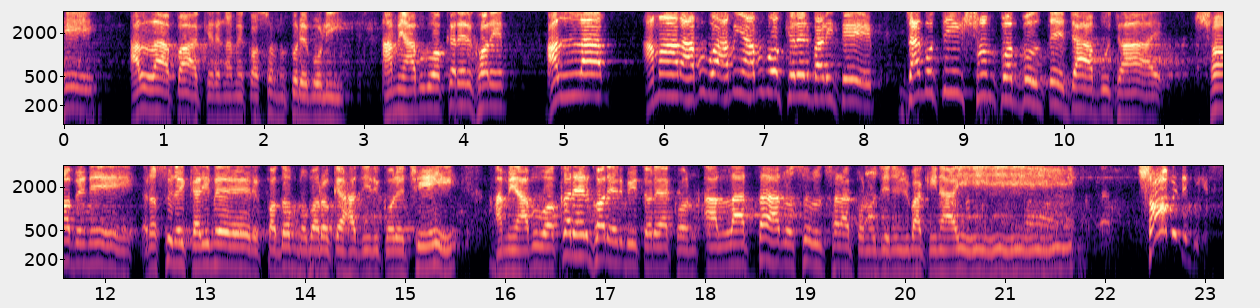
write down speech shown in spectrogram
হে আল্লাহ পাকের নামে কসম করে বলি, আমি আবু বকরের ঘরে, আল্লাহ আমার আবু আমি আবু বকরের বাড়িতে জাগতিক সম্পদ বলতে যা বুঝায়, সব এনে রসুল করিমের কদম মোবারকে হাজির করেছি। আমি আবু বকরের ঘরের ভিতরে এখন আল্লাহ তার রসুল ছাড়া কোনো জিনিস বাকি নাই। সব এনে দিয়েছে।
